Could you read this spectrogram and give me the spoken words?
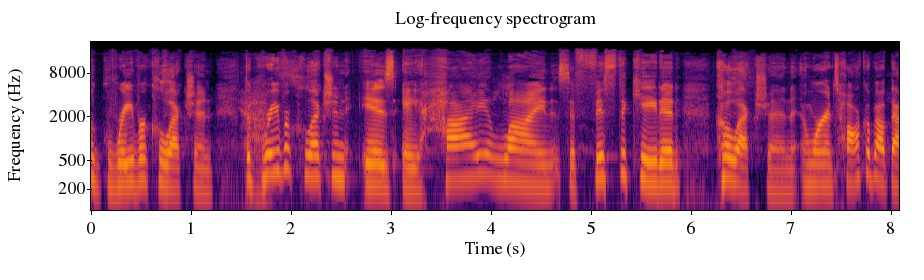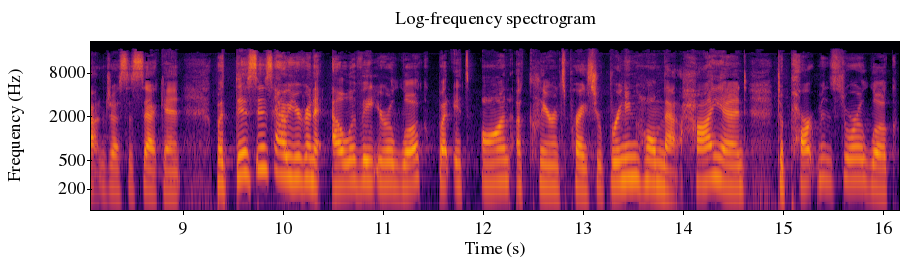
the Graver collection. The Graver collection is a high line, sophisticated collection, and we're going to talk about that in just a second. But this is how you're going to elevate your look, but it's on a clearance price. You're bringing home that high end department store look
